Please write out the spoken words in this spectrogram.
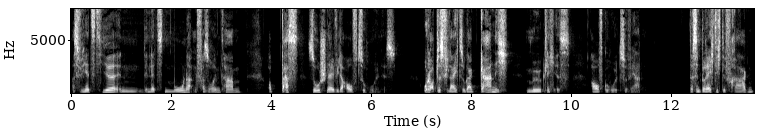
was wir jetzt hier in den letzten Monaten versäumt haben, ob das so schnell wieder aufzuholen ist. Oder ob das vielleicht sogar gar nicht möglich ist, aufgeholt zu werden. Das sind berechtigte Fragen,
